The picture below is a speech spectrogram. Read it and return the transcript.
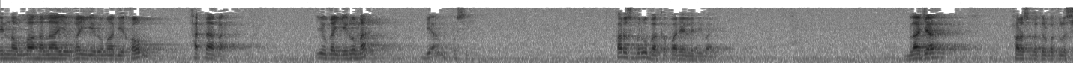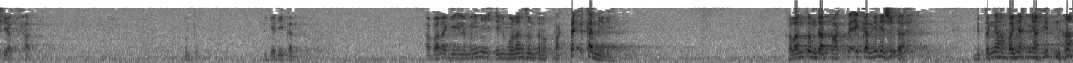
Inna Allah la yughayyiru ma biqawm hatta ba yughayyiru ma bi anfusi. Harus berubah kepada yang lebih baik. Belajar harus betul-betul siap hati untuk dijadikan kekuatan. Apalagi ilmu ini ilmu langsung terpraktekkan ini. Kalau antum tidak praktekkan ini sudah di tengah banyaknya fitnah.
